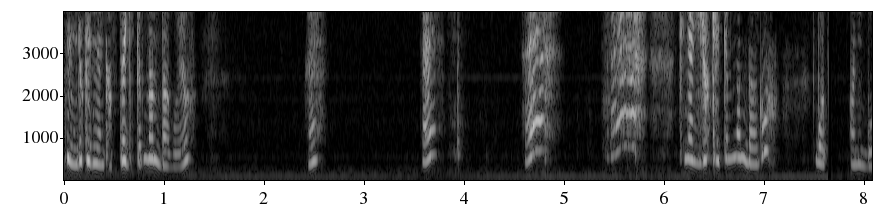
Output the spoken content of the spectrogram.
지금 이렇게 그냥 갑자기 끝난다고요? 에? 에? 에? 에? 그냥 이렇게 끝난다고? 뭐 아니 뭐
